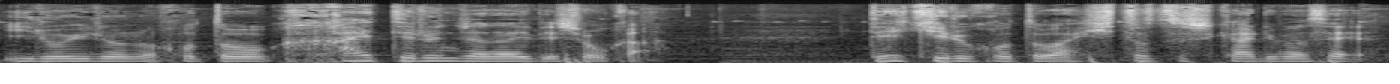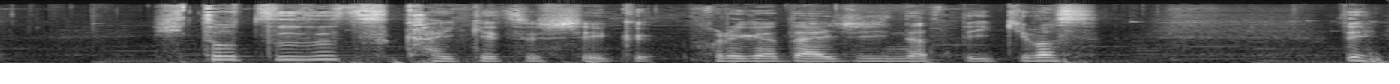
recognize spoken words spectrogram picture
いろいろなことを抱えてるんじゃないでしょうか。できることは一つしかありません。一つずつ解決していく。これが大事になっていきます。で、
